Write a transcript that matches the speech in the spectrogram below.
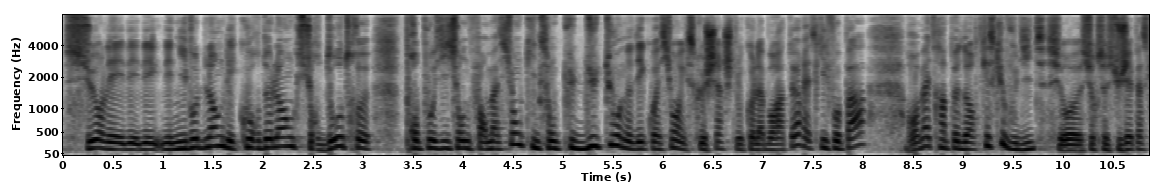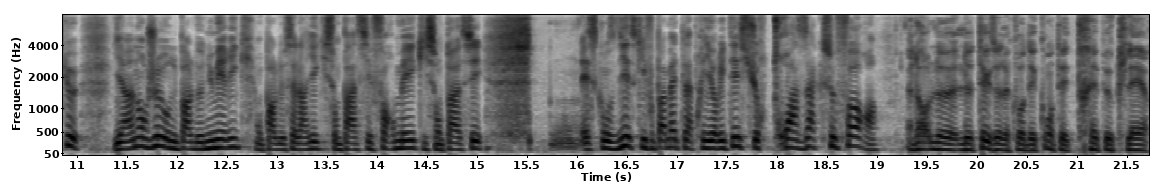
sur les, niveaux de langue, les cours de langue, sur d'autres propositions de formation qui ne sont plus du tout en adéquation avec ce que cherche le collaborateur, est-ce qu'il ne faut pas remettre un peu d'ordre? Qu'est-ce que vous dites sur, sur ce sujet? Parce qu'il y a un enjeu, on nous parle de numérique, on parle de salariés qui ne sont pas assez formés, qui ne sont pas assez... Est-ce qu'on se dit, est-ce qu'il ne faut pas mettre la priorité sur trois axes forts? Alors le, texte de la Cour des comptes est très peu clair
